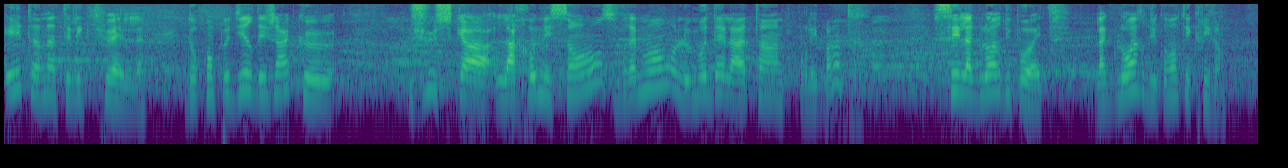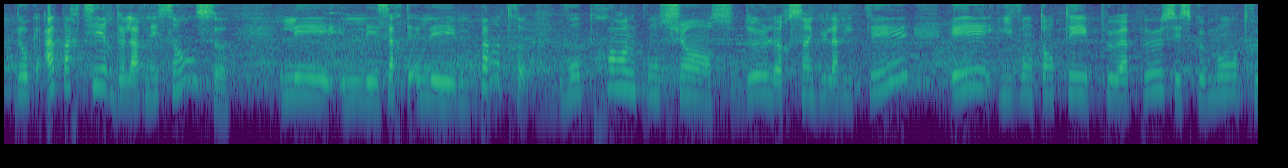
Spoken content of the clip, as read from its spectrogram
est un intellectuel. Donc on peut dire déjà que jusqu'à la Renaissance, vraiment le modèle à atteindre pour les peintres, c'est la gloire du poète, la gloire du grand écrivain. Donc à partir de la Renaissance, les, peintres vont prendre conscience de leur singularité et ils vont tenter peu à peu, c'est ce que montrent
